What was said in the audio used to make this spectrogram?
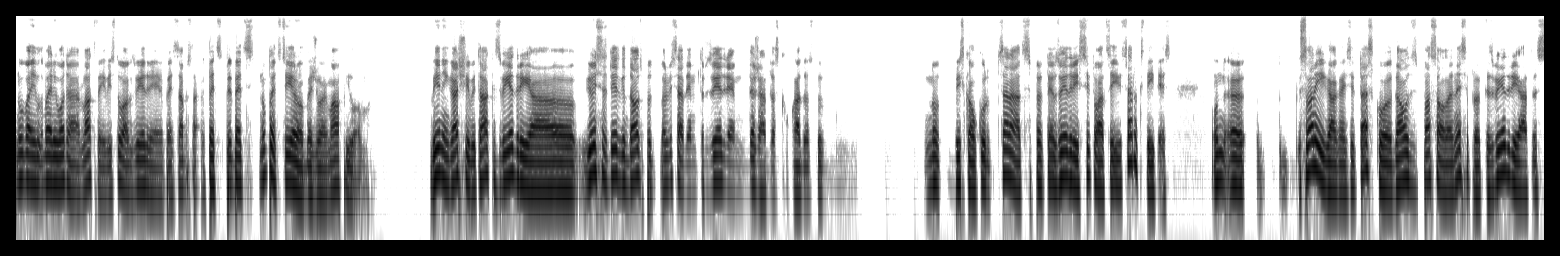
Nu, vai, vai arī otrādi Latvija vistuvāk Zviedrijai pēc apstākļiem, pēc, pēc, nu, pēc ierobežojuma apjoma. Vienīgā atšķirība ir tā, ka Zviedrijā, jo es esmu diezgan daudz par, visādiem tur Zviedrijiem, dažādos kaut kādos tur, nu, vis kaut kur sanācis par tiem Zviedrijas situāciju sarakstīties. Un uh, svarīgākais ir tas, ko daudz pasaulē nesaprot, ka Zviedrijā tas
